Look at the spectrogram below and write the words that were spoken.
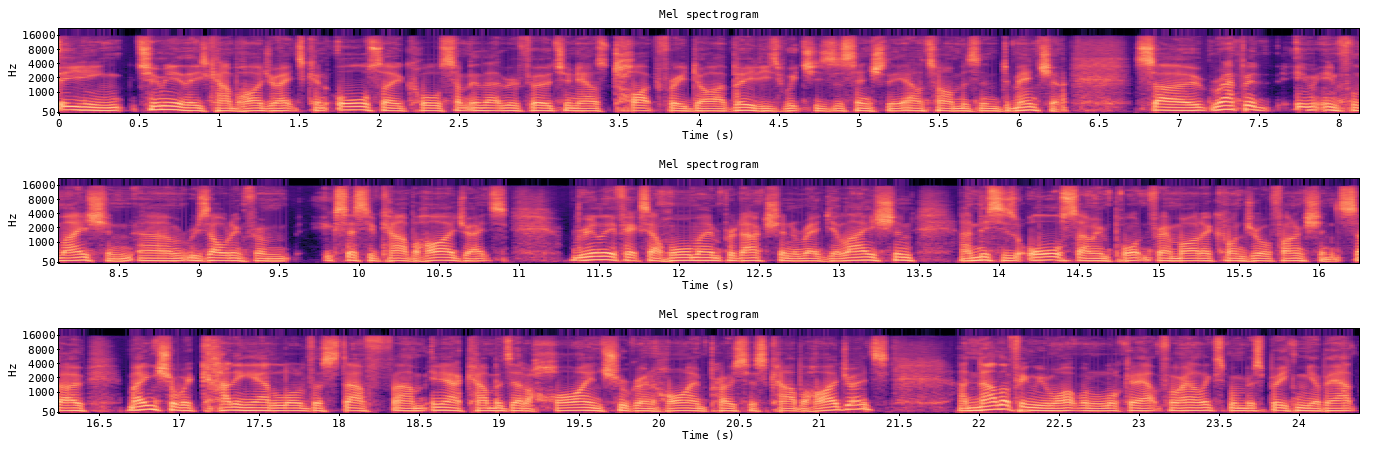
eating too many of these carbohydrates can also cause something that we refer to now as type 3 diabetes, which is essentially Alzheimer's and dementia. So, rapid inflammation uh, resulting from excessive carbohydrates really affects our hormone production and regulation. And this is also important for our mitochondrial function. So, making sure we're cutting out a lot of the stuff um, in our cupboards that are high in sugar and high in processed carbohydrates. Another thing we might want to look out for, Alex, when we're speaking about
